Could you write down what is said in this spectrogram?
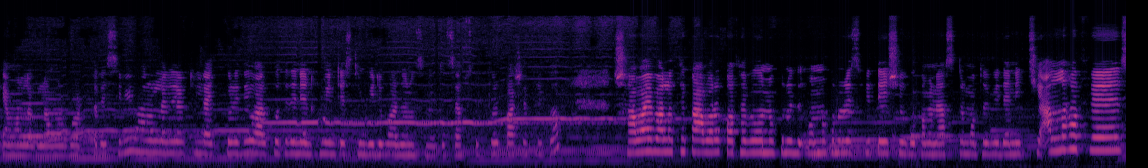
কেমন লাগল আমার ভর্তা রেসিপি ভালো লাগলে একটি লাইক করে দিও। আর প্রতিদিন এরকম ইন্টারেস্টিং ভিডিও পাওয়ার জন্য চ্যানেলটি সাবস্ক্রাইব করে পাশে থেকো। সবাই ভালো থেকো। আবারও কথা হবে অন্য কোনো অন্য কোনো রেসিপিতে শুভ কামনা আজকের মতো বিদায় নিচ্ছি। আল্লাহ হাফেজ।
